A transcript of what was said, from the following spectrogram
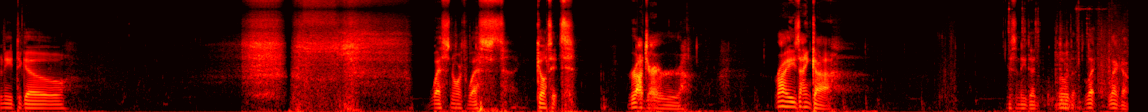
We need to go... West-northwest. Got it. Roger. Rise anchor. I need to lower the... Let, let go.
